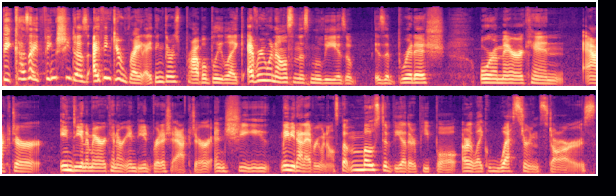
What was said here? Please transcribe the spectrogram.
because I think she does. I think you're right. I think there's probably like everyone else in this movie is a is a British or American actor, Indian American or Indian British actor, and she maybe not everyone else, but most of the other people are like Western stars,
